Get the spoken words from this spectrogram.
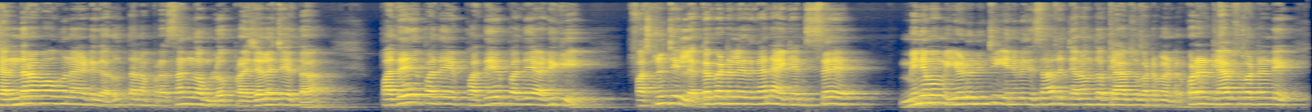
Chandrababu Naidu garu తన ప్రసంగంలో ప్రజల చేత పదే పదే పదే పదే అడిగి ఫస్ట్ నుంచి లెక్క పెట్టలేదు కానీ ఐ కెన్ సే మినిమం ఏడు నుంచి ఎనిమిది సార్లు జనంతో క్లాప్స్ కొట్టమంటారు. కొట్టండి క్లాప్స్ కొట్టండి.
